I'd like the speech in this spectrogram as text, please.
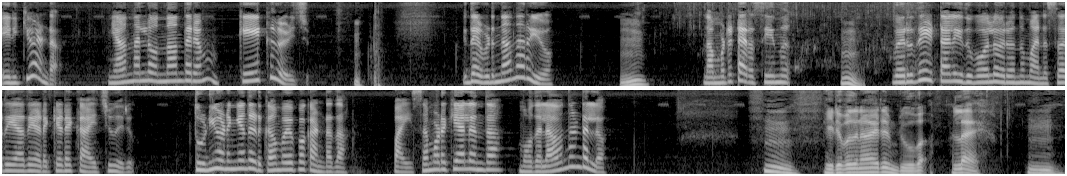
എനിക്ക് വേണ്ട. ഞാൻ നല്ല ഒന്നാം തരം കേക്ക് കഴിച്ചു. ഇത് എവിടുന്നാന്നറിയോ നമ്മുടെ ടെറസിന്ന്. വെറുതെ ഇട്ടാൽ ഇതുപോലെ ഓരോന്ന് മനസ്സറിയാതെ ഇടയ്ക്കിടയ്ക്ക് അയച്ചു വരും. തുണി ഉണങ്ങിയത് എടുക്കാൻ പോയപ്പോ കണ്ടതാ. പൈസ മുടക്കിയാൽ എന്താ? മുതലാവുന്നുണ്ടല്ലോ. ഉം, ഇരുപതിനായിരം രൂപ അല്ലേ? ഉം.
